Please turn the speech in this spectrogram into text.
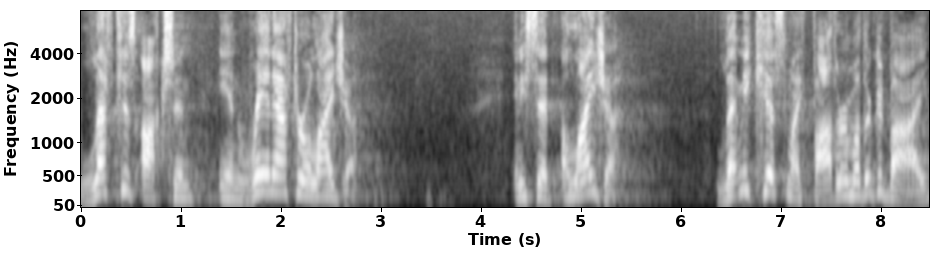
left his oxen and ran after Elijah. And he said, Elijah, let me kiss my father and mother goodbye,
